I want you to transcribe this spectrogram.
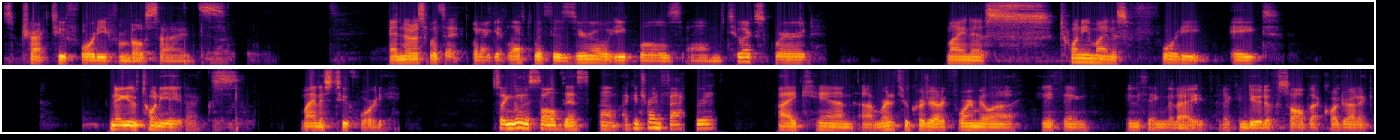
Subtract 240 from both sides. And notice what I, what I get left with is zero equals um, 2x squared minus 20 minus 48, negative 28x minus 240. So I can go to solve this. Um, I can try and factor it. I can um, run it through quadratic formula, anything anything that I, that I can do to solve that quadratic.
